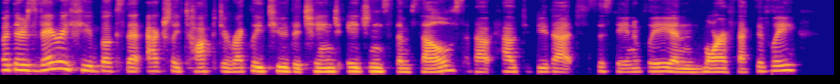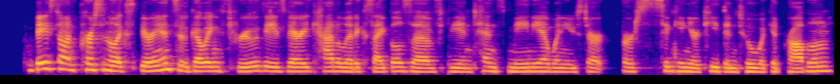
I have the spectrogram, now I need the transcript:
But there's very few books that actually talk directly to the change agents themselves about how to do that sustainably and more effectively based on personal experience of going through these very catalytic cycles of the intense mania when you start first sinking your teeth into a wicked problem,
